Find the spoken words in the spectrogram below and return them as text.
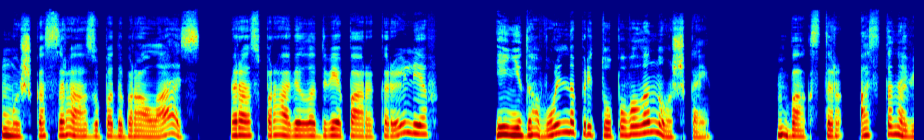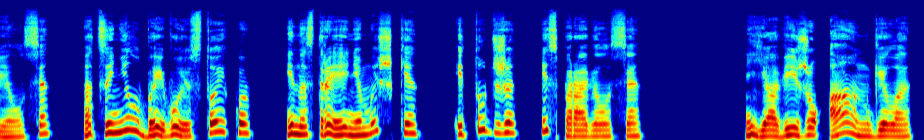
Мышка сразу подобралась, расправила две пары крыльев и недовольно притопывала ножкой. Бакстер остановился, оценил боевую стойку и настроение мышки и тут же исправился. «Я вижу ангела!»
